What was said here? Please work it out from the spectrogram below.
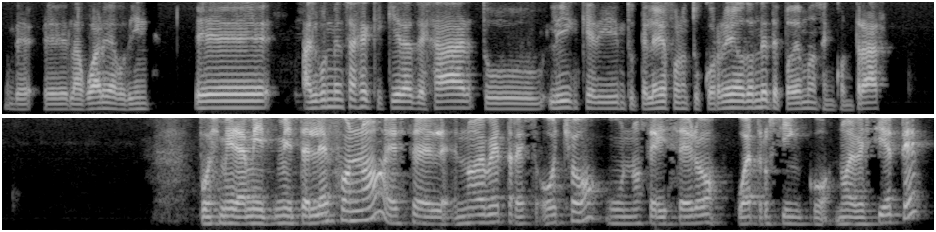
de, la Guardia Godín, eh, ¿algún mensaje que quieras dejar? ¿Tu LinkedIn, tu teléfono, tu correo? ¿Dónde te podemos encontrar? Pues mira, mi, mi teléfono es el 938-160-4597.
